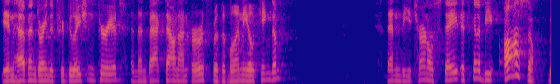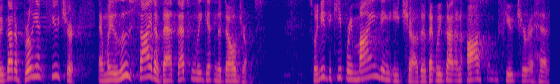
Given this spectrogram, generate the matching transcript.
In heaven during the tribulation period, and then back down on earth for the millennial kingdom. Then the eternal state. It's going to be awesome. We've got a brilliant future. And we lose sight of that, that's when we get in the doldrums. So we need to keep reminding each other that we've got an awesome future ahead.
